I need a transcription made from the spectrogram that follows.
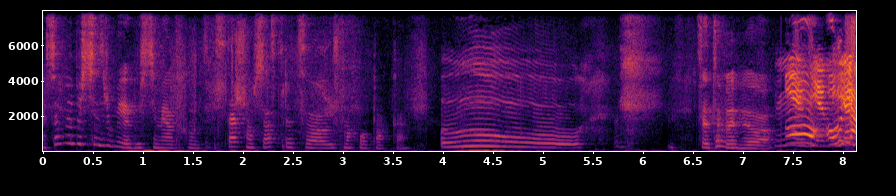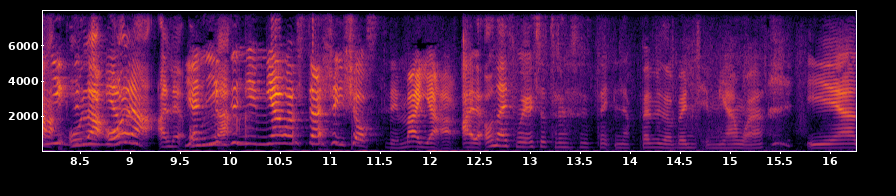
A co wy byście zrobili, jakbyście miała taką starszą siostrę, co już ma chłopaka? Uuu. Co to by było? Nie O, wiem, Ola, ja nigdy Ola, nie miałam, Ola, ale ja Ola, nigdy nie miałam starszej siostry, Maja. ale ona jest moją siostrą siostra i na pewno będzie miała. I ja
